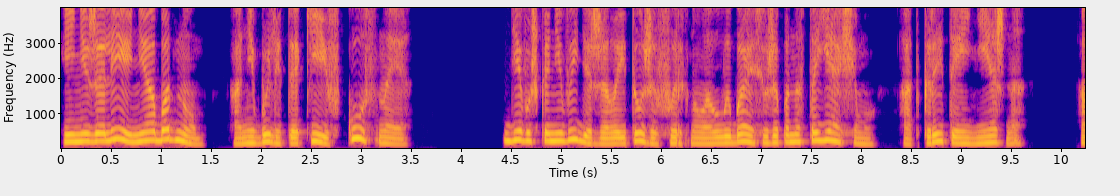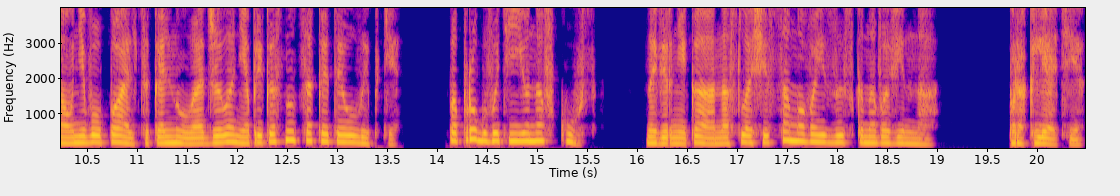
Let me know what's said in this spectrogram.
и не жалею ни об одном. Они были такие вкусные». Девушка не выдержала и тоже фыркнула, улыбаясь уже по-настоящему, открыто и нежно. А у него пальцы кольнуло от желания прикоснуться к этой улыбке, попробовать ее на вкус. Наверняка она слаще самого изысканного вина. Проклятие!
